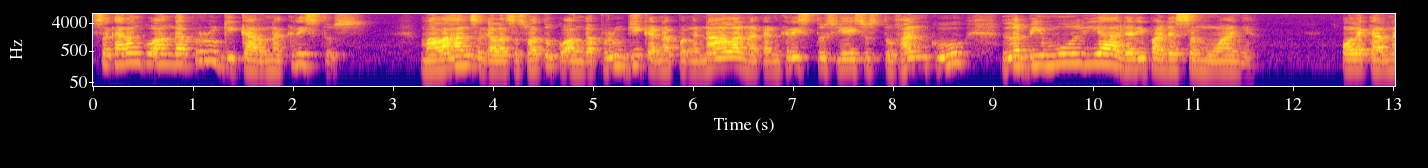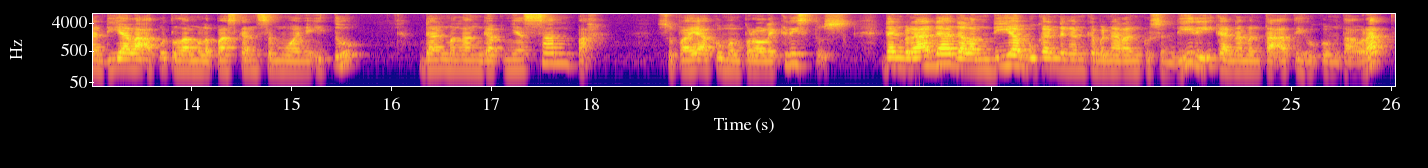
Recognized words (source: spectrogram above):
sekarang kuanggap rugi karena Kristus. Malahan segala sesuatu kuanggap rugi karena pengenalan akan Kristus Yesus Tuhanku lebih mulia daripada semuanya. Oleh karena dialah aku telah melepaskan semuanya itu dan menganggapnya sampah supaya aku memperoleh Kristus dan berada dalam dia bukan dengan kebenaranku sendiri karena mentaati hukum Taurat,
